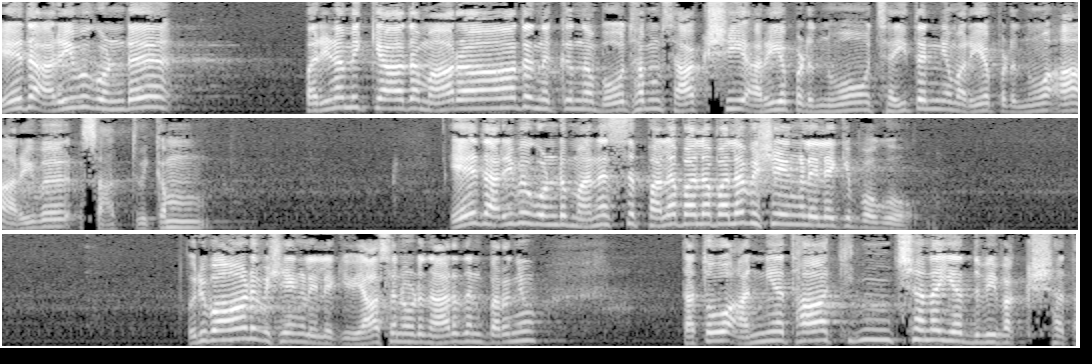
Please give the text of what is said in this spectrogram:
ഏത് അറിവ് കൊണ്ട് പരിണമിക്കാതെ മാറാതെ നിൽക്കുന്ന ബോധം സാക്ഷി അറിയപ്പെടുന്നുവോ ചൈതന്യം അറിയപ്പെടുന്നുവോ ആ അറിവ് സാത്വികം. ഏതറിവ് കൊണ്ട് മനസ്സ് പല പല പല വിഷയങ്ങളിലേക്ക് പോകുമോ ഒരുപാട് വിഷയങ്ങളിലേക്ക്. വ്യാസനോട് നാരദൻ പറഞ്ഞു തത്തോ അന്യഥാ കിഞ്ചന യദ്വിവക്ഷത.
